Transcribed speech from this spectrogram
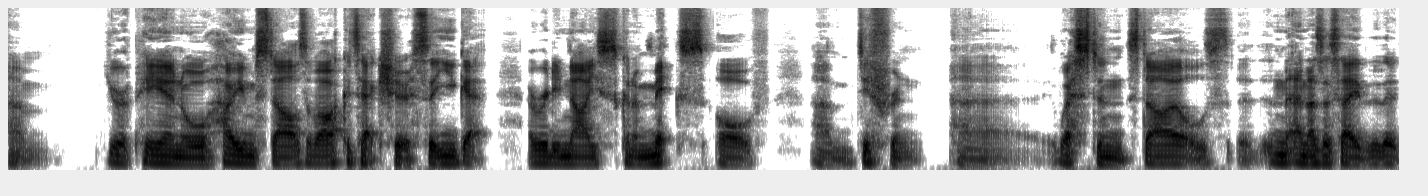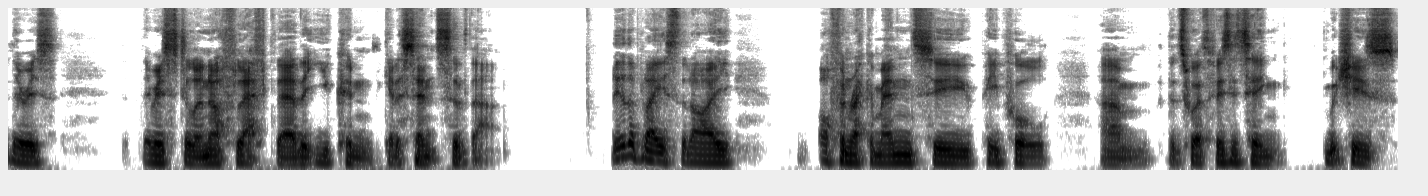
um, European or home styles of architecture. So you get a really nice kind of mix of um, different uh, Western styles. And, and, as I say, there is there is still enough left there that you can get a sense of that. The other place that I often recommend to people um, that's worth visiting, which is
